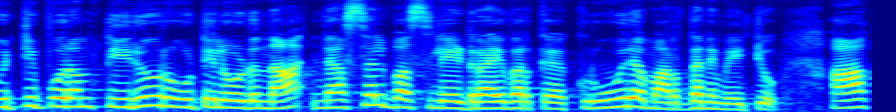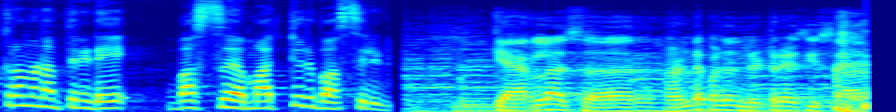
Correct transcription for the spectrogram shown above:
കുറ്റിപ്പുറം തിരൂർ റൂട്ടിലോടുന്ന നസൽ ബസ്സിലെ ഡ്രൈവർക്ക് ക്രൂര ക്രൂരമർദ്ദനമേറ്റു ആക്രമണത്തിനിടെ ബസ് മറ്റൊരു ബസ്സിൽ Kerala sir hundred percent literacy sir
